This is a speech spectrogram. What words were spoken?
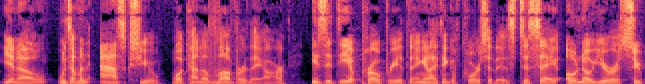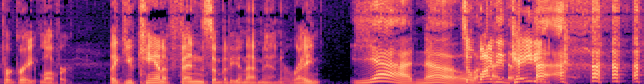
you know, when someone asks you what kind of lover they are, is it the appropriate thing? And I think, of course, it is to say, oh, no, you're a super great lover. Like, you can't offend somebody in that manner, right? Yeah, no. So, why did Katie?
